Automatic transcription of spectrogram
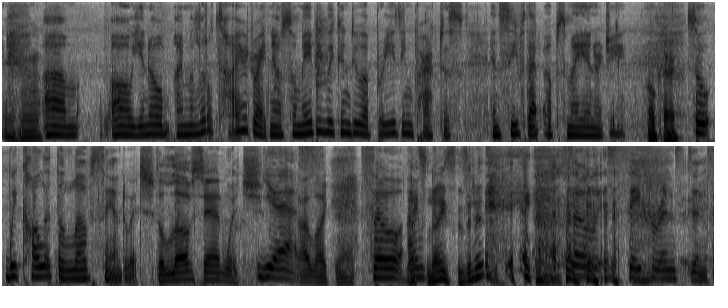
um, oh, you know, I'm a little tired right now, so maybe we can do a breathing practice and see if that ups my energy. Okay. So we call it the love sandwich. The love sandwich. Yes. I like that. So That's I'm nice, isn't it? so say for instance,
